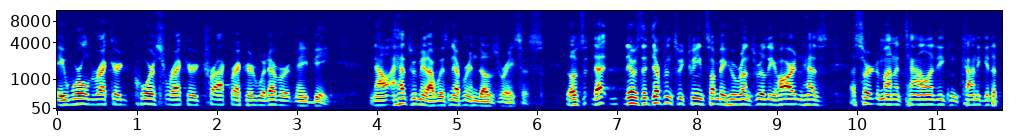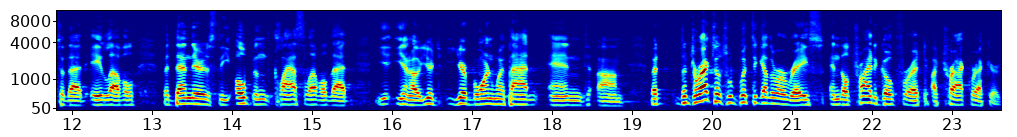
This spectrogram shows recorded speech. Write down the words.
a world record, course record, track record, whatever it may be. Now, I have to admit, I was never in those races. Those, that, there's a difference between somebody who runs really hard and has a certain amount of talent. He can kind of get up to that A level. But then there's the open class level that, you, you know, you're, you're born with that. And, um, but the directors will put together a race and they'll try to go for a, a track record.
